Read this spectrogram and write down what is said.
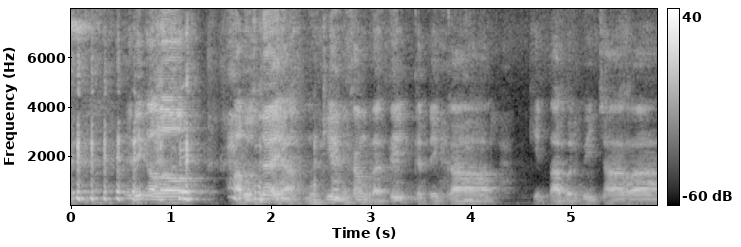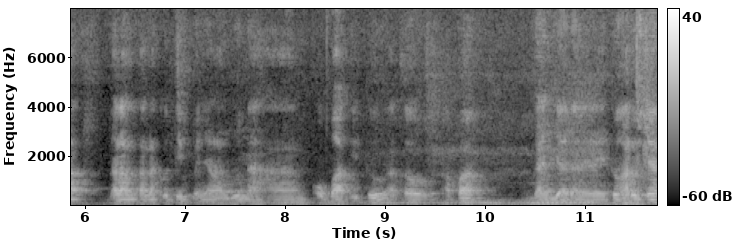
Jadi kalau harusnya ya mungkin kan berarti ketika kita berbicara dalam tanda kutip penyalahgunaan obat itu atau apa ganja dan lain-lain itu harusnya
